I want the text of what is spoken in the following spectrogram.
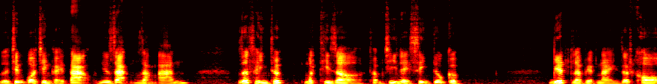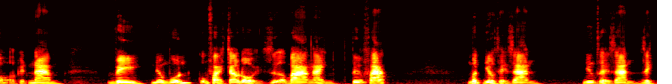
dựa trên quá trình cải tạo như dạng giảm án, rất hình thức, mất thì giờ, thậm chí nảy sinh tiêu cực. Biết là việc này rất khó ở Việt Nam, vì nếu muốn cũng phải trao đổi giữa ba ngành tư pháp, mất nhiều thời gian, nhưng thời gian dịch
